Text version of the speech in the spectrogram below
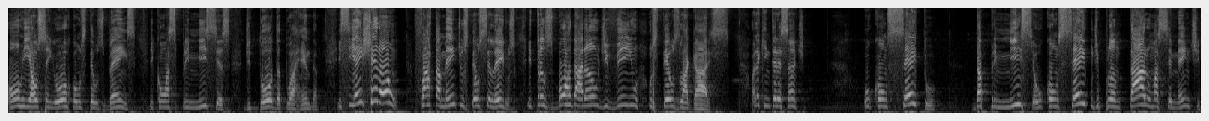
honre ao Senhor com os teus bens e com as primícias de toda a tua renda, e se encherão fartamente os teus celeiros, e transbordarão de vinho os teus lagares. Olha que interessante. O conceito da primícia, o conceito de plantar uma semente,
